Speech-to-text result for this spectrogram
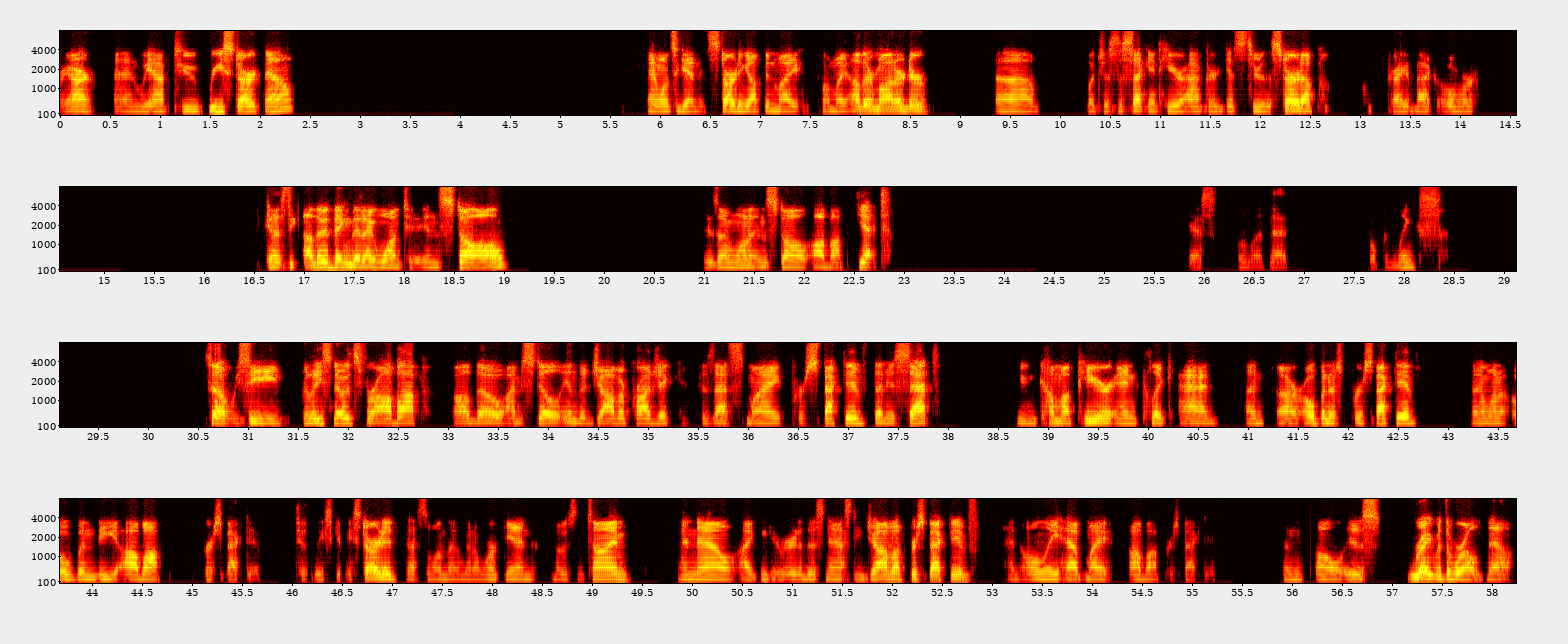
We are. And we have to restart now. And once again, it's starting up in my on my other monitor. Um, but just a second here after it gets through the startup, drag it back over. Because the other thing that I want to install is I want to install ABAP Git. Yes, we'll let that open links. So we see release notes for ABAP, although I'm still in the Java project because that's my perspective that is set. You can come up here and click add an, or open a perspective. And I want to open the ABAP perspective to at least get me started. That's the one that I'm going to work in most of the time. And now I can get rid of this nasty Java perspective and only have my ABAP perspective. And all is right with the world now.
